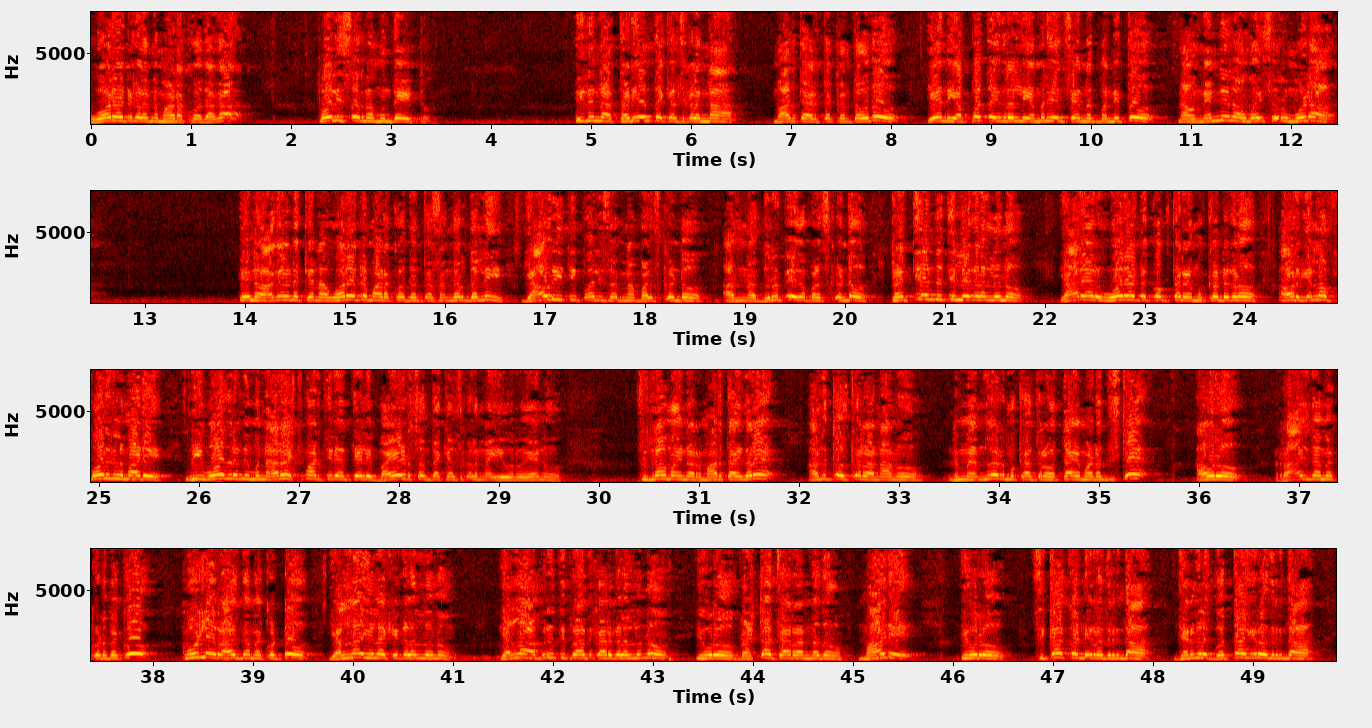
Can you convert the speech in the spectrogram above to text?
ಹೋರಾಟಗಳನ್ನು ಮಾಡಕ್ ಹೋದಾಗ ಪೊಲೀಸರನ್ನ ಮುಂದೆ ಇಟ್ಟು ಇದನ್ನ ತಡೆಯುವಂತ ಕೆಲಸಗಳನ್ನ ಮಾಡ್ತಾ ಇರ್ತಕ್ಕಂಥದ್ದು ಏನು ಎಪ್ಪತ್ತೈದರಲ್ಲಿ ಎಮರ್ಜೆನ್ಸಿ ಅನ್ನೋದು ಬಂದಿತ್ತು. ನಾವು ನಿನ್ನೆ ನಾವು ಮೈಸೂರು ಮೂಡ ಏನು ಹಗರಣಕ್ಕೆ ನಾವು ಹೋರಾಟ ಮಾಡಕ್ ಹೋದಂತ ಸಂದರ್ಭದಲ್ಲಿ ಯಾವ ರೀತಿ ಪೊಲೀಸರನ್ನ ಬಳಸ್ಕೊಂಡು ಅದನ್ನ ದುರುಪಯೋಗ ಬಳಸ್ಕೊಂಡು ಪ್ರತಿಯೊಂದು ಜಿಲ್ಲೆಗಳಲ್ಲೂ ಯಾರ್ಯಾರು ಹೋರಾಟಕ್ಕೆ ಹೋಗ್ತಾರೆ ಮುಖಂಡಗಳು ಅವ್ರಿಗೆಲ್ಲ ಫೋನ್ಗಳು ಮಾಡಿ, ನೀವು ಹೋದ್ರೆ ನಿಮ್ಮನ್ನ ಅರೆಸ್ಟ್ ಮಾಡ್ತೀರಿ ಅಂತೇಳಿ ಭಯಡಿಸುವಂತ ಕೆಲಸಗಳನ್ನ ಇವರು ಏನು ಸಿದ್ದರಾಮಯ್ಯನವರು ಮಾಡ್ತಾ ಇದ್ದಾರೆ. ಅದಕ್ಕೋಸ್ಕರ ನಾನು ನಿಮ್ಮೆಲ್ಲರ ಮುಖಾಂತರ ಒತ್ತಾಯ ಮಾಡೋದಿಷ್ಟೇ. ಅವರು ರಾಜೀನಾಮೆ ಕೊಡಬೇಕು. ಕೂಡಲೇ ರಾಜೀನಾಮೆ ಕೊಟ್ಟು ಎಲ್ಲಾ ಇಲಾಖೆಗಳಲ್ಲೂ ಎಲ್ಲ ಅಭಿವೃದ್ಧಿ ಪ್ರಾಧಿಕಾರಗಳಲ್ಲೂ ಇವರು ಭ್ರಷ್ಟಾಚಾರ ಅನ್ನೋದು ಮಾಡಿ ಇವರು ಸಿಕ್ಕಾಕೊಂಡಿರೋದ್ರಿಂದ, ಜನಗಳಿಗೆ ಗೊತ್ತಾಗಿರೋದ್ರಿಂದ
